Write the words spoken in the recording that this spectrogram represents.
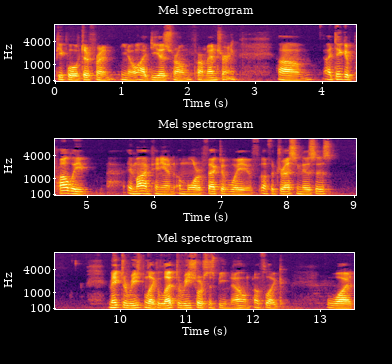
people with different you know ideas from from entering. Um, I think it probably, in my opinion, a more effective way of, of addressing this is make the re- like let the resources be known of like what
